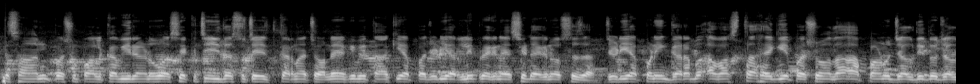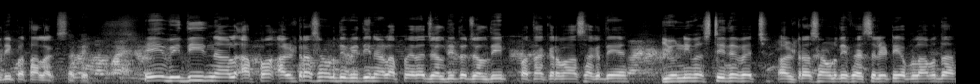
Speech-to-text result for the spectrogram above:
ਕਿਸਾਨ ਪਸ਼ੂ ਪਾਲਕਾਂ ਵੀਰਾਂ ਨੂੰ ਅਸੀਂ ਇੱਕ ਚੀਜ਼ ਦਾ ਸੁਚੇਤ ਕਰਨਾ ਚਾਹੁੰਦੇ ਹਾਂ ਕਿ ਵੀ ਤਾਂ ਕਿ ਆਪਾਂ ਜਿਹੜੀ अर्ਲੀ ਪ੍ਰੈਗਨੈਂਸੀ ਡਾਇਗਨੋਸਿਸ ਆ, ਜਿਹੜੀ ਆਪਣੀ ਗਰਭ ਅਵਸਥਾ ਹੈਗੀ ਹੈ ਪਸ਼ੂਆਂ ਦਾ, ਆਪਾਂ ਨੂੰ ਜਲਦੀ ਤੋਂ ਜਲਦੀ ਪਤਾ ਲੱਗ ਸਕੇ। ਇਹ ਵਿਧੀ ਨਾਲ ਆਪਾਂ ਅਲਟਰਾਸਾਊਂਡ ਦੀ ਵਿਧੀ ਨਾਲ ਆਪਾਂ ਇਹਦਾ ਜਲਦੀ ਤੋਂ ਜਲਦੀ ਪਤਾ ਕਰਵਾ ਸਕਦੇ ਹਾਂ। ਯੂਨੀਵਰਸਿਟੀ ਦੇ ਵਿੱਚ ਅਲਟਰਾਸਾਊਂਡ ਦੀ ਫੈਸਿਲਿਟੀ ਉਪਲਬਧ ਆ।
